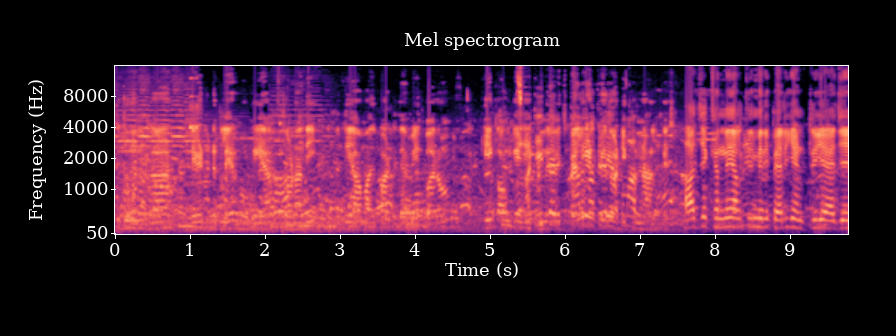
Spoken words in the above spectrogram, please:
1 ਜੂਨ ਦਾ ਡੇਟ ਡਿਕਲੇਅਰ ਹੋ ਗਈ ਆ ਚੋਣਾਂ ਦੀ ਤੁਸੀਂ ਆਮ ਆਦਮੀ ਪਾਰਟੀ ਦੇ ਉਮੀਦਵਾਰ ਹੋ। ਕੀ ਕਹੋਗੇ ਜੀ ਖੰਨੇ ਵਿੱਚ ਪਹਿਲੀ ਐਂਟਰੀ ਤੁਹਾਡੀ ਖੰਨਾ ਹਲਕੇ 'ਚ? ਅੱਜ ਖੰਨੇ ਹਲਕੇ ਮੇਰੀ ਪਹਿਲੀ ਐਂਟਰੀ ਹੈ ਜੇ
